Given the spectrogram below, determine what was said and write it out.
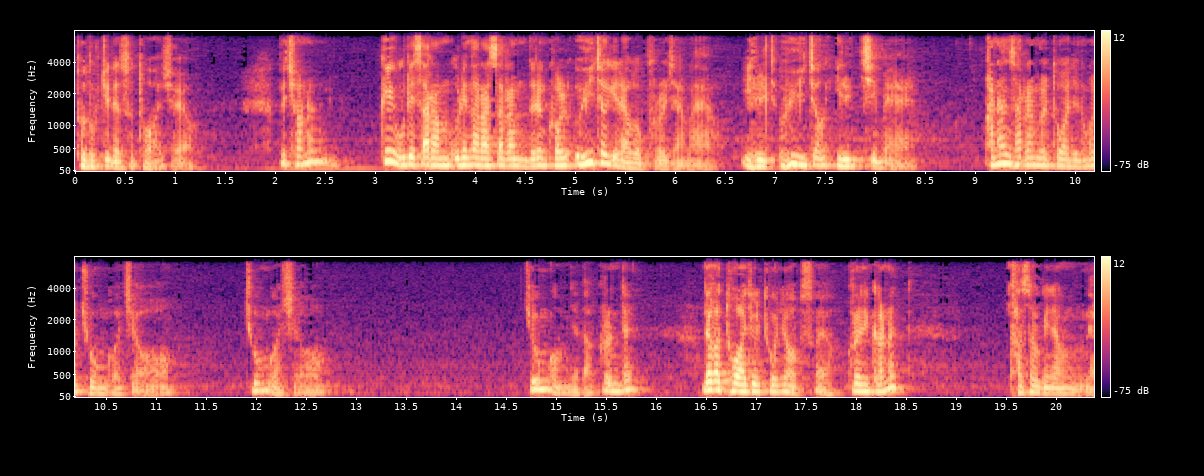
도둑질해서 도와줘요. 근데 저는 그게 우리 사람 우리나라 사람들은 그걸 의적이라고 부르잖아요. 일, 의적 일짐에 가난한 사람을 도와주는 건 좋은 거죠. 좋은 거죠. 좋은 겁니다. 그런데 내가 도와줄 돈이 없어요. 그러니까는 가서 그냥 네,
